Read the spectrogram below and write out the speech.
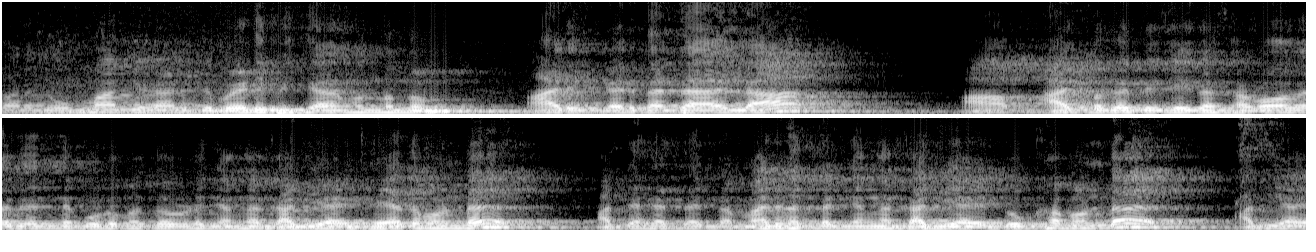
പറഞ്ഞ് ഉമ്മാക്കി കാണിച്ച് പേടിപ്പിക്കാമെന്നൊന്നും ആരും കരുതല്ല ആ ആത്മഹത്യ ചെയ്ത സഹോദരന്റെ കുടുംബത്തോട് ഞങ്ങൾക്ക് അതിയായ ഖേദമുണ്ട്. അദ്ദേഹത്തിന്റെ മരണത്തിൽ ഞങ്ങൾക്ക് അതിയായ ദുഃഖമുണ്ട് അതിയായ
